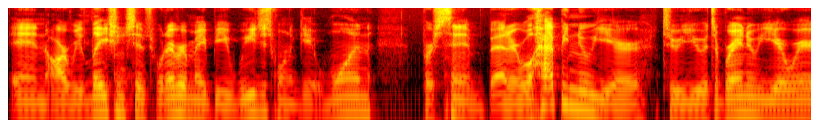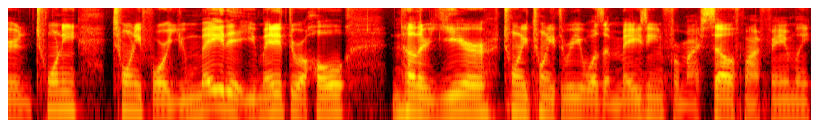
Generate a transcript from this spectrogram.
in our relationships, whatever it may be. We just want to get 1% better. Well, Happy New Year to you. It's a brand new year. We're in 2024. You made it. You made it through a whole another year. 2023 was amazing for myself, my family.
